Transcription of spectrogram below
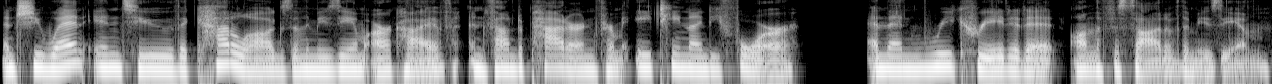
And she went into the catalogs in the museum archive and found a pattern from 1894 and then recreated it on the facade of the museum.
